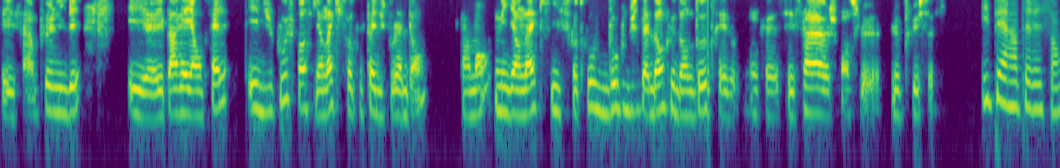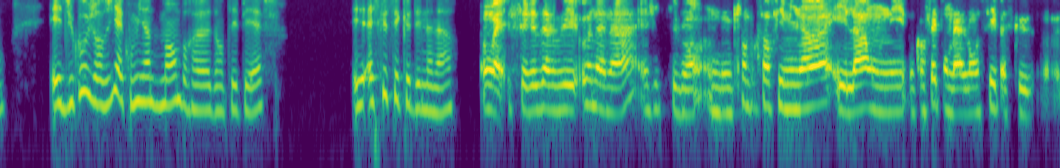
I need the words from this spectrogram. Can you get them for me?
C'est, un peu l'idée. Et, et pareil entre elles. Et du coup, je pense qu'il y en a qui se retrouvent pas du tout là-dedans mais il y en a qui se retrouvent beaucoup plus là-dedans que dans d'autres réseaux. Donc euh, c'est ça, je pense, le, le, plus aussi. Hyper intéressant. Et du coup, aujourd'hui, il y a combien de membres euh, dans TPF Est-ce que c'est que des nanas? Ouais, c'est réservé aux nanas, effectivement. Donc 100% féminin. Et là, on est. Donc en fait, on a lancé parce que. Euh,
